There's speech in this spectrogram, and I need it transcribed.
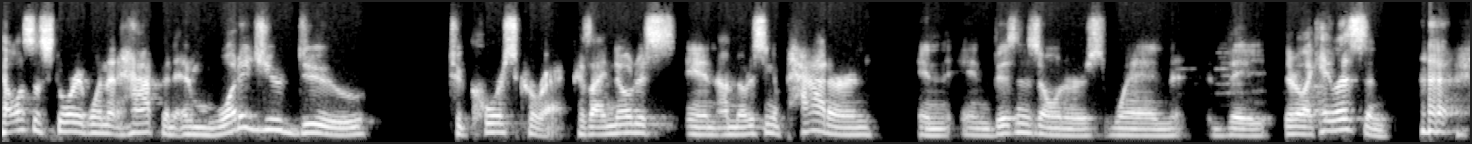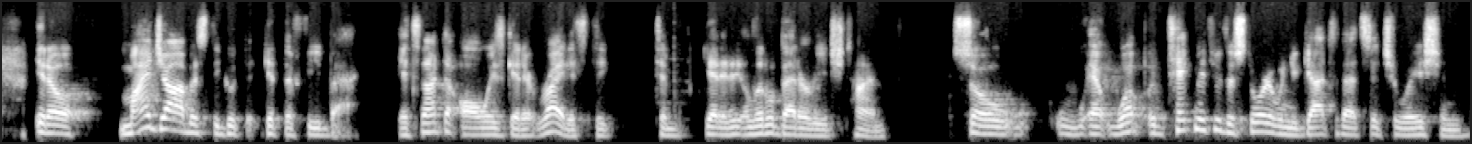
tell us a story of when that happened and what did you do to course correct because i notice in i'm noticing a pattern in in business owners when they they're like hey listen you know my job is to get the feedback it's not to always get it right it's to to get it a little better each time so at what take me through the story when you got to that situation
